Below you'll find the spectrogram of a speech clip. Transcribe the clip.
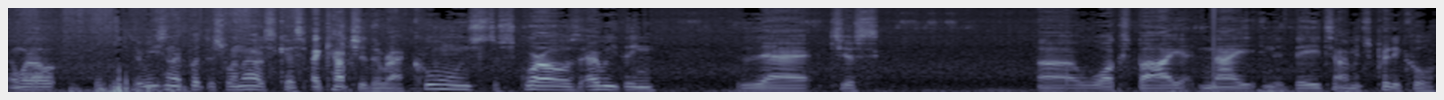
And what I'll, the reason I put this one out is because I captured the raccoons, the squirrels, everything that just uh, walks by at night in the daytime. It's pretty cool.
